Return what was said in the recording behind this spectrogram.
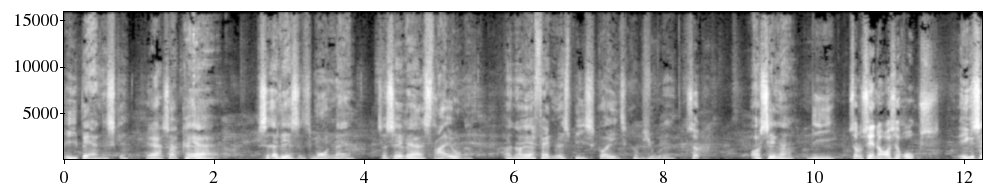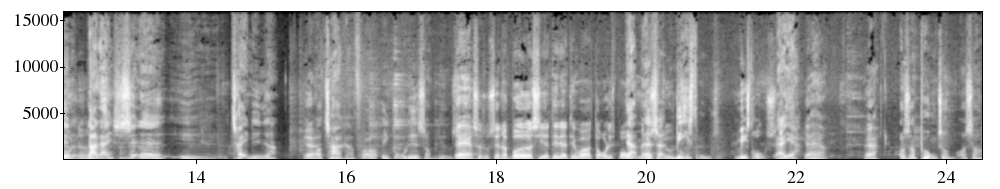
i Berneske, ja. så kan jeg sidde og læse til morgenmad, så sætter jeg en streg under, og når jeg er færdig med at spise, går jeg ind til computeren så. og sender lige... Så du sender også ros? Ikke sender, kun, øh... Nej, nej, så sender jeg øh, tre linjer ja. og takker for en god læseoplevelse. Ja, ja, så du sender både og siger, at det der, det var dårligt sprog. Ja, men altså du, mest ros. Mest ros? Ja, ja. Ja, ja. ja. Og så punktum, og så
